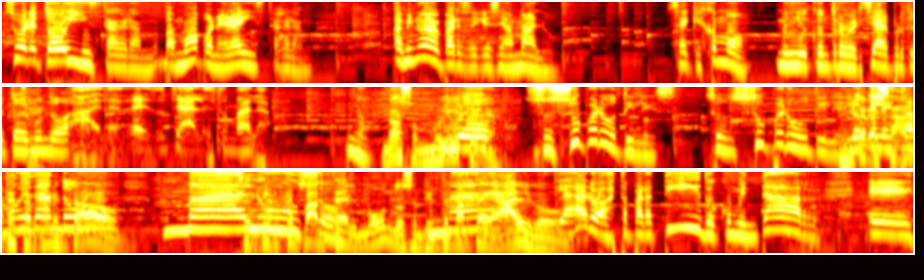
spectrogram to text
sobre todo Instagram, vamos a poner a Instagram, a mí no me parece que sea malo. O sea, que es como medio controversial porque todo el mundo, ay, las redes sociales son malas. No. No, son muy Lo- útiles. son súper útiles. Son súper útiles. Es Lo que le estamos estar dando conectado. un mal Sentirte uso. parte del mundo, sentirte Mal- parte de algo. Claro, hasta para ti, documentar. eh,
